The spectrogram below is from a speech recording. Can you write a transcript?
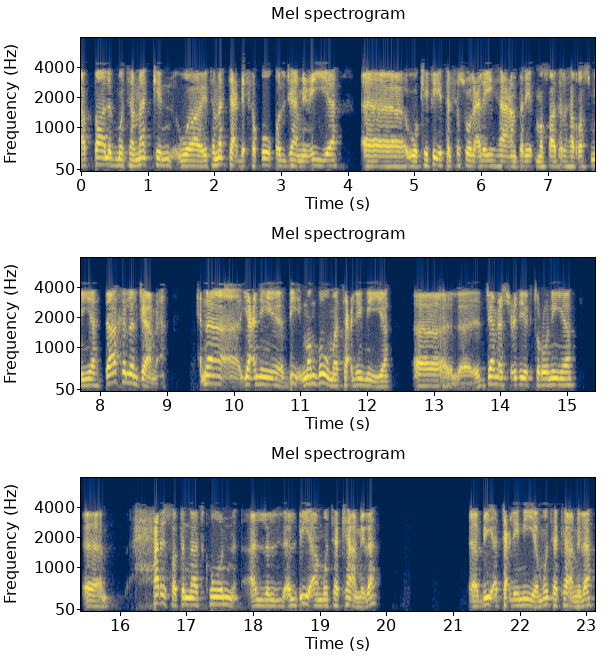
الطالب متمكن ويتمتع بحقوقه الجامعية آه، وكيفية الحصول عليها عن طريق مصادرها الرسمية داخل الجامعة. إحنا يعني بمنظومه تعليمية آه، الجامعة السعودية الإلكترونية حرصت إنها تكون البيئة متكاملة بيئة تعليمية متكاملة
